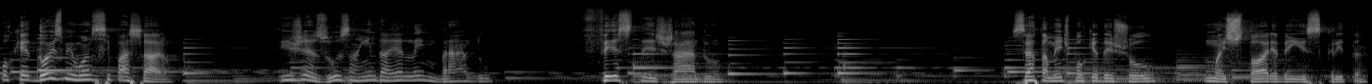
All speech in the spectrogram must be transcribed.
porque dois mil anos se passaram e Jesus ainda é lembrado, festejado, certamente porque deixou uma história bem escrita,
